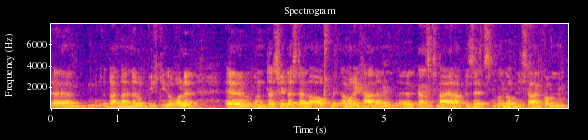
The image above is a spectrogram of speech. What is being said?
dann eine wichtige Rolle äh, und dass wir das dann auch mit Amerikanern äh, ganz knallhart besetzen und auch nicht sagen, komm,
